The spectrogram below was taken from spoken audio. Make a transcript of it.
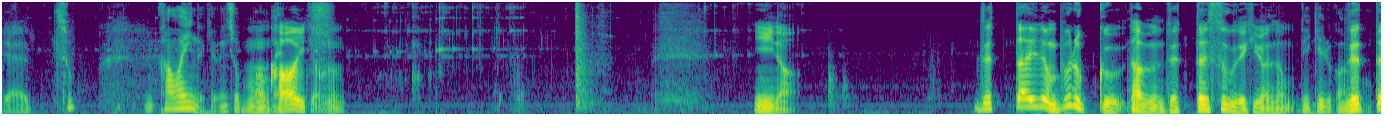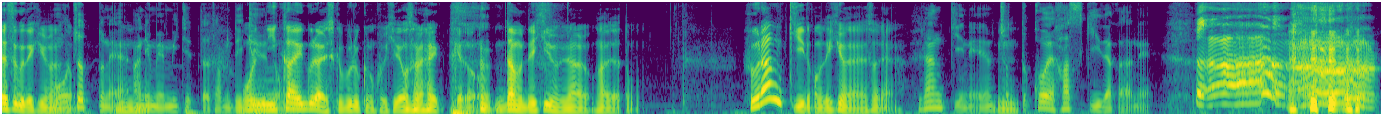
いやちょ可愛いんだけどねチョッパーは、ね。うん可愛いけどねいいな。絶対でもブルック多分絶対すぐできるようになるできるかな。絶対すぐできるようにもうちょっとね、うん。アニメ見てたら多分できると俺思う。2回ぐらいしかブルックの声聞いたことないけど 多分できるようになる感じだと思うフランキーとかもできるようになるそうじゃないフランキーね。ちょっと声ハスキーだからね、なんか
